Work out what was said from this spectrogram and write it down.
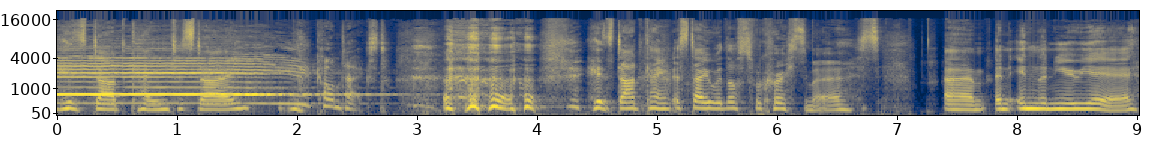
His dad came to stay. Context. his dad came to stay with us for Christmas. Um, and in the new year,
